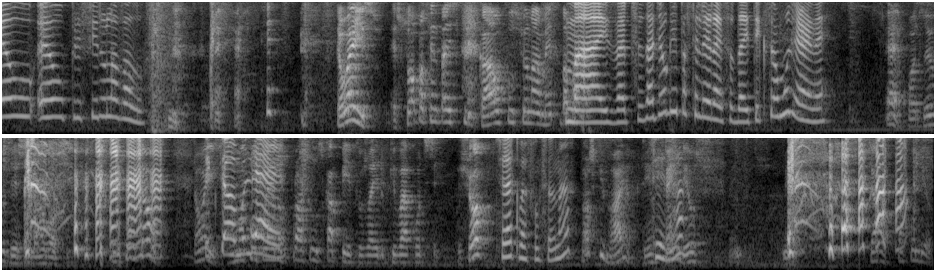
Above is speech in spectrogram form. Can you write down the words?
Eu, eu prefiro lavar louça. Então é isso. É só pra tentar explicar o funcionamento da Mas vai precisar de alguém pra acelerar isso daí. Tem que ser uma mulher, né? É, pode ser eu deixo dar uma voltinha. Fechou então? Então é Tem que isso. ser uma Vamos mulher. acompanhar nos próximos capítulos aí do que vai acontecer. Fechou? Será que vai funcionar? Acho que vai. Tenho Será? fé em Deus. Tchau, fica com Deus.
